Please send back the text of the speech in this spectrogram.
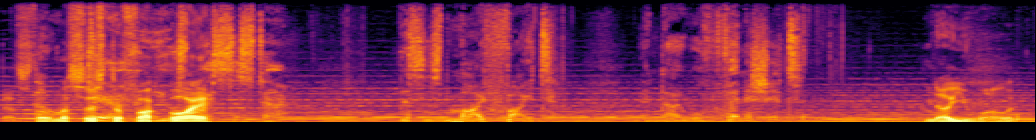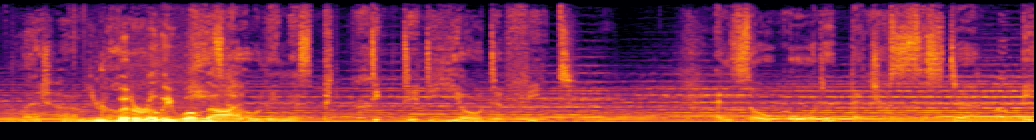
That's still my sister, you fuck boy. my sister. This is my fight, and I will finish it. No, you won't. Let her You go. literally will His not. Holiness predicted your defeat, and so ordered that your sister be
